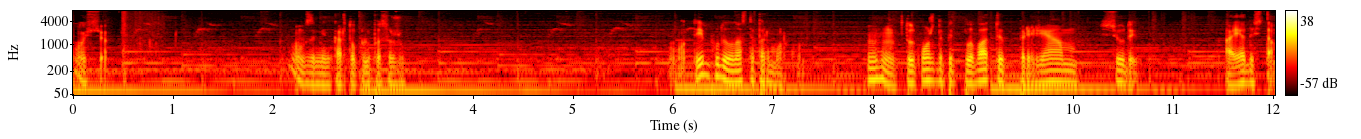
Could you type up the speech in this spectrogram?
Ось все. Ну, взамін картоплю посажу. От, і буде у нас тепер морква. Угу, тут можна підпливати прям сюди. А я десь там.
